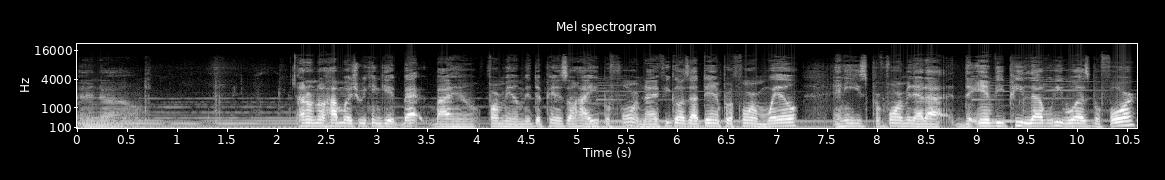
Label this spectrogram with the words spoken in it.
And um, I don't know how much we can get back by him from him. It depends on how he performed. Now, if he goes out there and perform well, and he's performing at a, the MVP level he was before,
